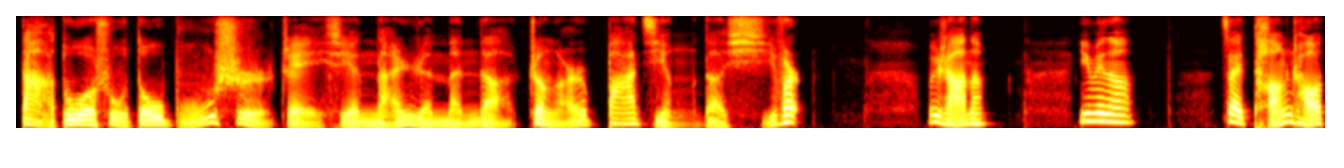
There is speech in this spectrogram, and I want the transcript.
大多数都不是这些男人们的正儿八经的媳妇儿。为啥呢？因为呢，在唐朝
